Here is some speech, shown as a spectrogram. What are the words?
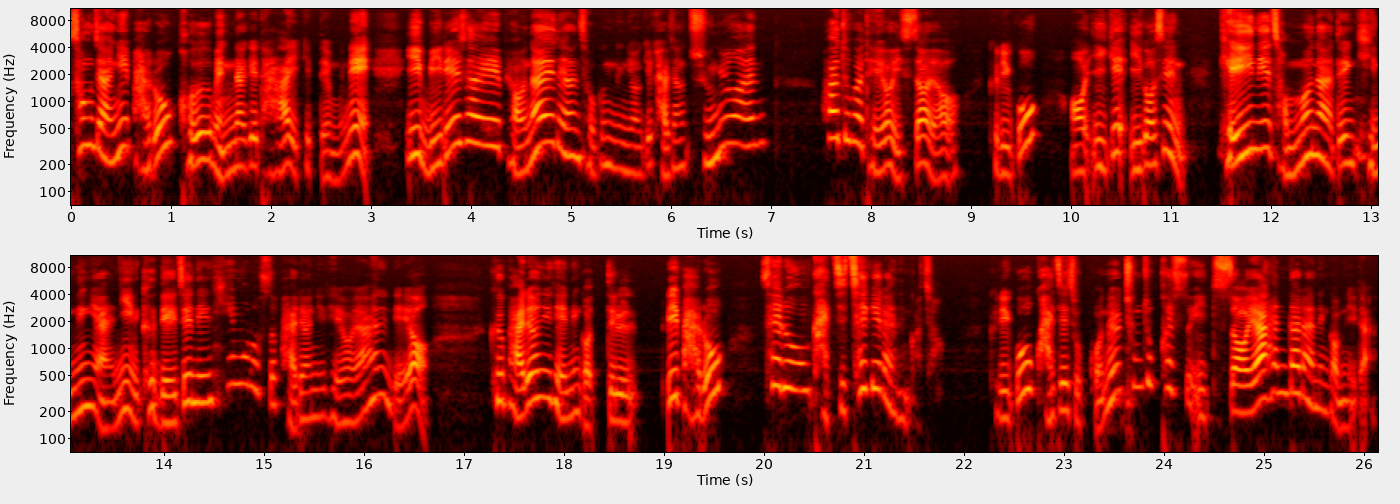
성장이 바로 그 맥락에 닿아 있기 때문에 이 미래 사회의 변화에 대한 적응 능력이 가장 중요한 화두가 되어 있어요. 그리고 어, 이게 이것은 개인의 전문화된 기능이 아닌 그 내재된 힘으로서 발현이 되어야 하는데요. 그 발현이 되는 것들이 바로 새로운 가치 체계라는 거죠. 그리고 과제 조건을 충족할 수 있어야 한다라는 겁니다.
